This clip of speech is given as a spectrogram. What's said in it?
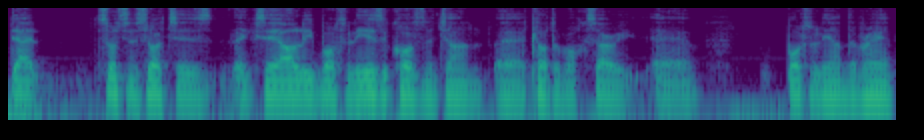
that such and such is like say Ollie Butterley is a cousin of John uh, Clutterbuck. Sorry, uh, Butterley on the brain.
